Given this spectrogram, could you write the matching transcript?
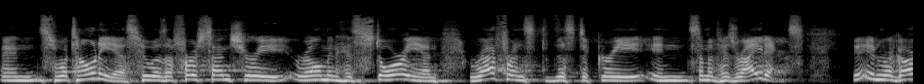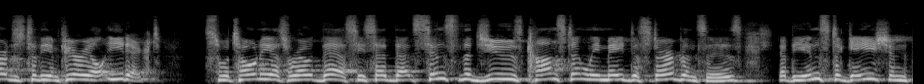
And Suetonius, who was a first century Roman historian, referenced this decree in some of his writings. In regards to the imperial edict, Suetonius wrote this. He said that since the Jews constantly made disturbances at the instigation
